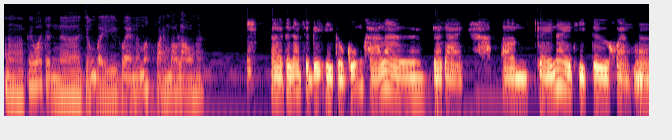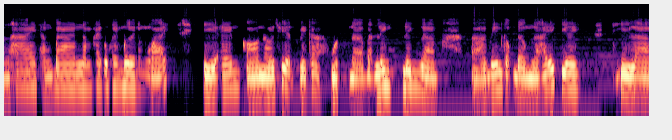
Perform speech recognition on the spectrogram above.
À, cái quá trình uh, chuẩn bị của em nó mất khoảng bao lâu ha? À, thời gian chuẩn bị thì cũng khá là là dài. Um, cái này thì từ khoảng uh, 2 tháng 3 năm 2020 năm ngoái thì em có nói chuyện với cả một uh, bạn Linh, Linh là uh, bên cộng đồng là IXDA thì là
